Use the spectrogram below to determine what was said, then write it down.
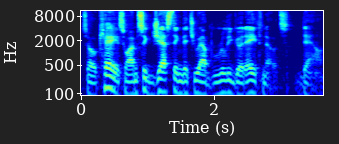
So, okay, so I'm suggesting that you have really good eighth notes down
